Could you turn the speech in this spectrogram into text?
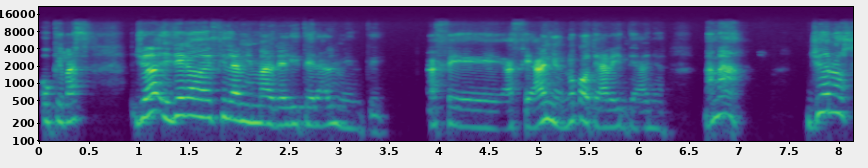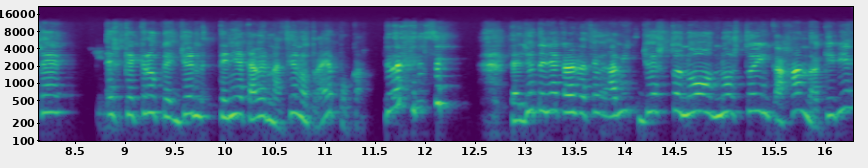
o que vas, yo he llegado a decirle a mi madre literalmente, hace, hace años, ¿no? Cuando tenía 20 años, mamá, yo no sé es que creo que yo tenía que haber nacido en otra época. Sí. O sea, yo tenía que haber nacido, a mí, yo esto no, no estoy encajando aquí bien.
